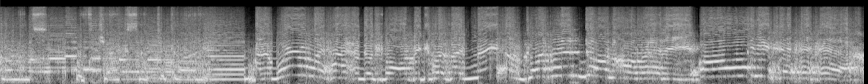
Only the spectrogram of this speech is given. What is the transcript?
comments with Jacksepticeye. And I'm wearing my hat in this vlog because I may have gotten it done already. Oh yeah!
